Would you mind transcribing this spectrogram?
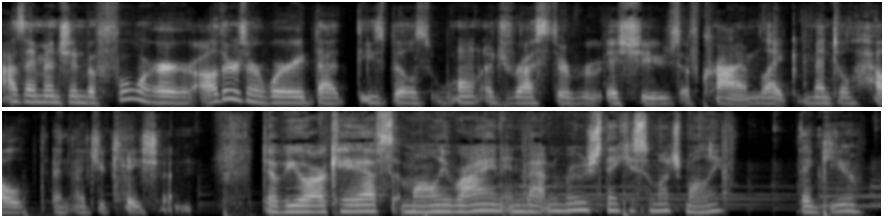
as I mentioned before, others are worried that these bills won't address the root issues of crime, like mental health and education. WRKF's Molly Ryan in Baton Rouge. Thank you so much, Molly. Thank you.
